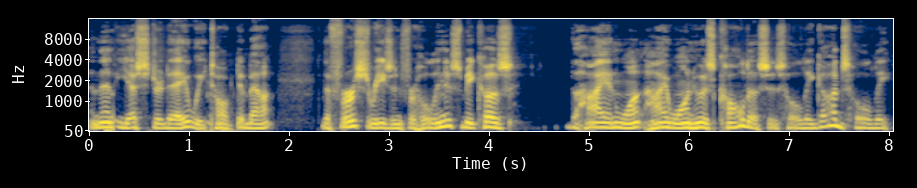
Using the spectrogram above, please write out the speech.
And then yesterday we talked about the first reason for holiness because the high and one, high one who has called us is holy. God's holy.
